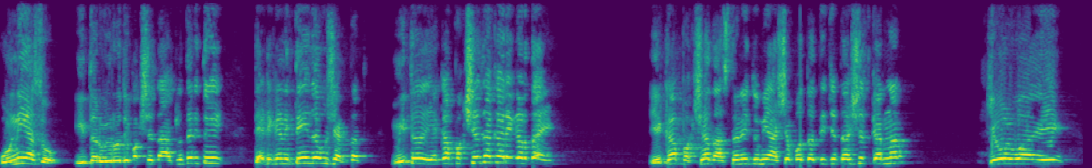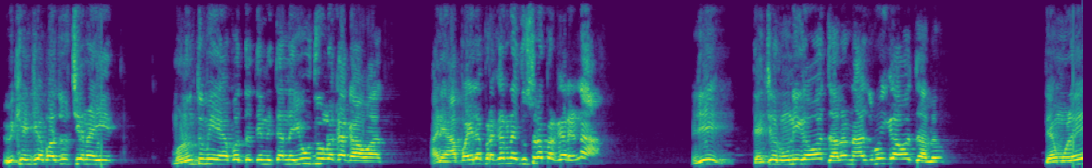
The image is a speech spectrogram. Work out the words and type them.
कोणी असो इतर विरोधी पक्षाचा असलं तरी ते त्या ठिकाणी ते जाऊ शकतात. मी तर एका पक्षाचा कार्यकर्ता आहे. एका पक्षात असताना तुम्ही अशा पद्धतीची दहशत करणार? केवळ व हे विखेंच्या बाजूचे नाहीत. म्हणून तुम्ही या पद्धतीने त्यांना येऊ देऊ नका गावात. आणि हा पहिला प्रकार नाही दुसरा प्रकार आहे ना. म्हणजे त्यांच्या लोणी गावात झालं नाजरुई रुई गावात झालं. त्यामुळे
